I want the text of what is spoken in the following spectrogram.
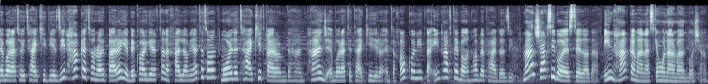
عبارت های تأکیدی زیر حقتان را برای به کار گرفتن خلاقیتتان مورد تاکید قرار می دهند. پنج عبارت تأکیدی را انتخاب کنید و این هفته به آنها بپردازید. من شخصی با استعدادم. این حق من است که هنرمند باشم.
